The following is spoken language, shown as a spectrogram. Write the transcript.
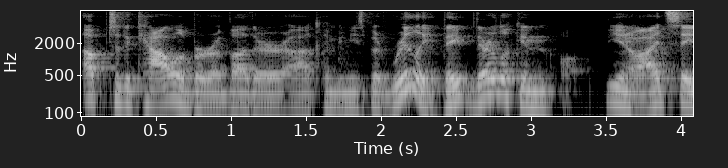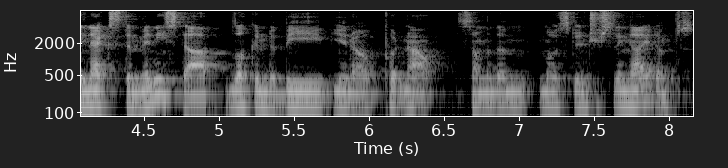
up to the caliber of other uh, companies, but really they they're looking, you know, I'd say next to MiniStop, looking to be, you know, putting out some of the most interesting items.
